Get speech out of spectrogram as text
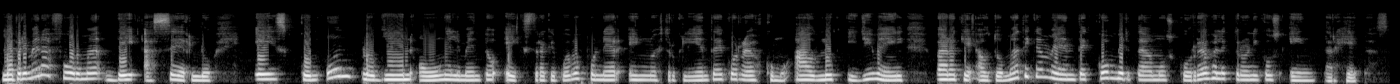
La primera forma de hacerlo es con un plugin o un elemento extra que podemos poner en nuestro cliente de correos como Outlook y Gmail para que automáticamente convirtamos correos electrónicos en tarjetas.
